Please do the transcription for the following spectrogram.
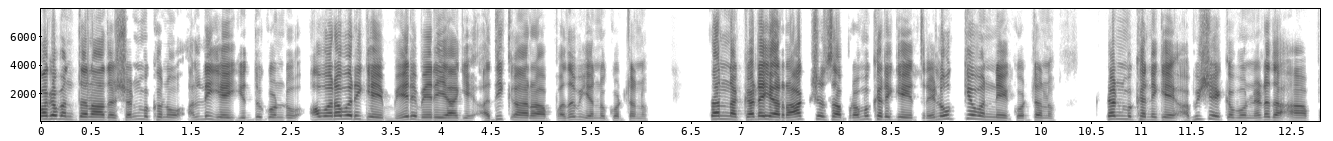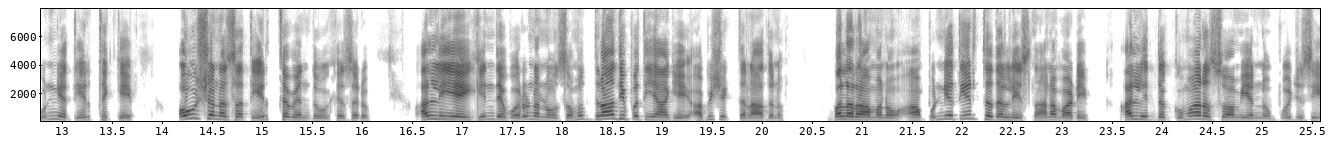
ಭಗವಂತನಾದ ಷಣ್ಮುಖನು ಅಲ್ಲಿಯೇ ಇದ್ದುಕೊಂಡು ಅವರವರಿಗೆ ಬೇರೆ ಬೇರೆಯಾಗಿ ಅಧಿಕಾರ ಪದವಿಯನ್ನು ಕೊಟ್ಟನು. ತನ್ನ ಕಡೆಯ ರಾಕ್ಷಸ ಪ್ರಮುಖರಿಗೆ ತ್ರೈಲೋಕ್ಯವನ್ನೇ ಕೊಟ್ಟನು. ಷಣ್ಮುಖನಿಗೆ ಅಭಿಷೇಕವು ನಡೆದ ಆ ಪುಣ್ಯ ತೀರ್ಥಕ್ಕೆ ಔಷನಸ ತೀರ್ಥವೆಂದು ಹೆಸರು. ಅಲ್ಲಿಯೇ ಹಿಂದೆ ವರುಣನು ಸಮುದ್ರಾಧಿಪತಿಯಾಗಿ ಅಭಿಷಿಕ್ತನಾದನು. ಬಲರಾಮನು ಆ ಪುಣ್ಯತೀರ್ಥದಲ್ಲಿ ಸ್ನಾನ ಮಾಡಿ ಅಲ್ಲಿದ್ದ ಕುಮಾರಸ್ವಾಮಿಯನ್ನು ಪೂಜಿಸಿ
